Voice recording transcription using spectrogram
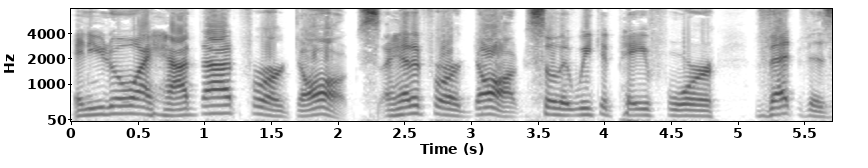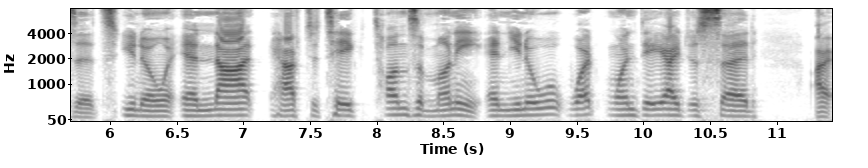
And you know, I had that for our dogs. I had it for our dogs so that we could pay for vet visits, you know, and not have to take tons of money. And you know what? One day I just said. I,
